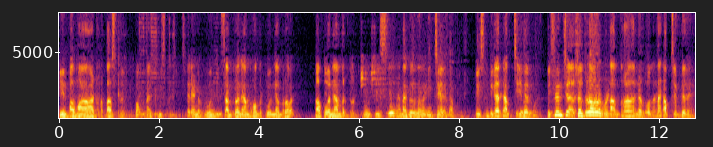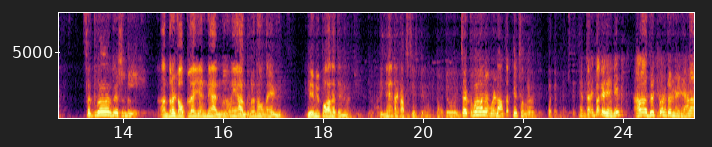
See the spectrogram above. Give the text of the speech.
నేను పాప ఆటోలో పర్స్ తీసుకొచ్చారండి ఫోన్ చేసి అందులో నెంబర్ ఉంది ఫోన్ నెంబర్ ఆ ఫోన్ నెంబర్ ఫోన్ చేసి నాకు ఇచ్చారు తీసుకుంటే గారికి అప్ చేయగారు వాళ్ళు అందరూ నెలవల్ల నాకు అప్ చెప్పారు అందరూ డబ్బులు అవన్నీ అన్ని అందులోనే ఉన్నాయండి. ఏమీ పోలేదండి. అన్నీ నాకు అప్ చెప్పారు వాళ్ళు అందరికీ అలా అదృష్టవంతండి అలా?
